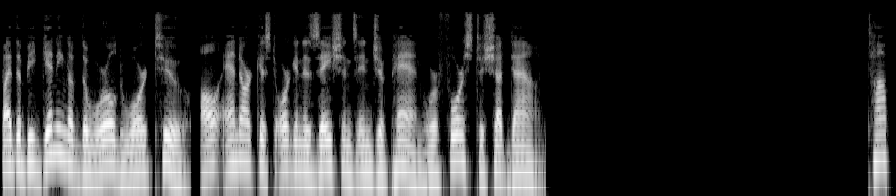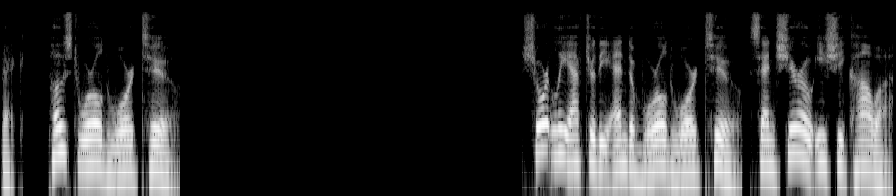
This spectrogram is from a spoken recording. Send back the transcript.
By the beginning of the World War II, all anarchist organizations in Japan were forced to shut down. Post-World War II Shortly after the end of World War II, Sanshiro Ishikawa,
